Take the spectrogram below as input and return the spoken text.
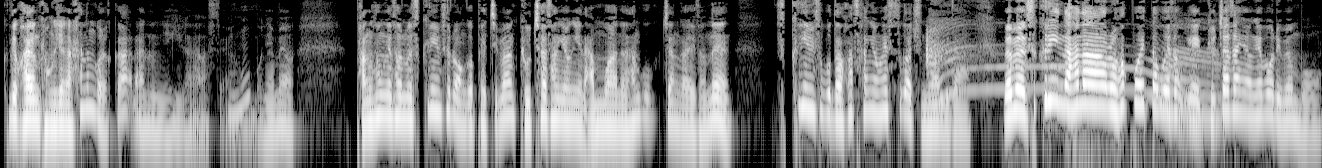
근데 과연 경쟁을 하는 걸까라는 얘기가 나왔어요. 음? 뭐냐면 방송에서는 스크린수를 언급했지만 교차 상영이 난무하는 한국 극장가에서는 스크린 수보다 화- 상영 횟수가 중요합니다. 왜냐면 스크린 하나를 확보했다고 해서 이게 아. 교차 상영해버리면 뭐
